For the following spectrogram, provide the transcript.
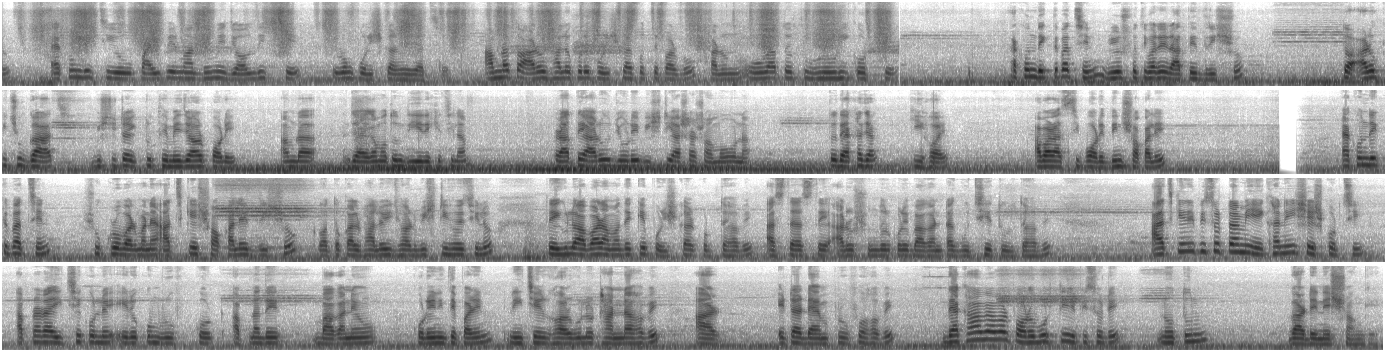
এখন দেখছি ও পাইপের মাধ্যমে জল দিচ্ছে এবং পরিষ্কার হয়ে যাচ্ছে। আমরা তো আরও ভালো করে পরিষ্কার করতে পারব, কারণ ওরা তো একটু হুড়ুড়ি করছে। এখন দেখতে পাচ্ছেন বৃহস্পতিবারের রাতের দৃশ্য। তো আরও কিছু গাছ, বৃষ্টিটা একটু থেমে যাওয়ার পরে আমরা জায়গা মতন দিয়ে রেখেছিলাম। রাতে আরও জোরে বৃষ্টি আসার সম্ভাবনা। তো দেখা যাক কি হয়। আবার আসছি পরের দিন সকালে। এখন দেখতে পাচ্ছেন, শুক্রবার মানে আজকে সকালের দৃশ্য। গতকাল ভালোই ঝড় বৃষ্টি হয়েছিল, তো এগুলো আবার আমাদেরকে পরিষ্কার করতে হবে। আস্তে আস্তে আরও সুন্দর করে বাগানটা গুছিয়ে তুলতে হবে। আজকের এপিসোডটা আমি এখানেই শেষ করছি। আপনারা ইচ্ছে করলে এরকম রুফ কোট আপনাদের বাগানেও করে নিতে পারেন। নিচের ঘরগুলো ঠান্ডা হবে আর এটা ড্যাম প্রুফও হবে। দেখা হবে আবার পরবর্তী এপিসোডে নতুন গার্ডেনের সঙ্গে।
